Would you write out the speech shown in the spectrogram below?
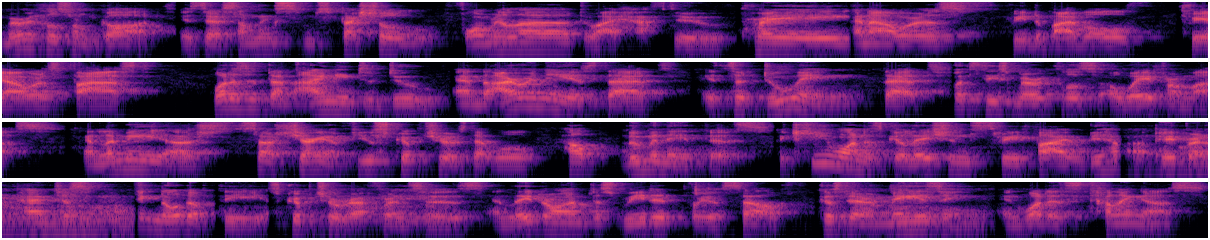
miracles from God? Is there something, some special formula? Do I have to pray 10 hours, read the Bible, 3 hours fast? What is it that I need to do? And the irony is that it's the doing that puts these miracles away from us. And let me uh, start sharing a few scriptures that will help illuminate this. The key one is Galatians 3.5. If you have a paper and a pen, just take note of the scripture references and later on just read it for yourself because they're amazing in what it's telling us.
